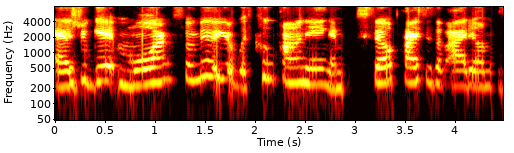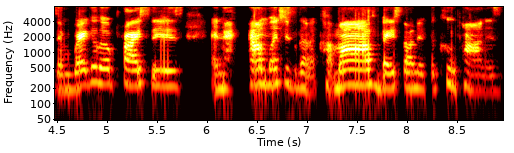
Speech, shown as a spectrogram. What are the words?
as you get more familiar with couponing and sell prices of items and regular prices and how much is going to come off based on if the coupon is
